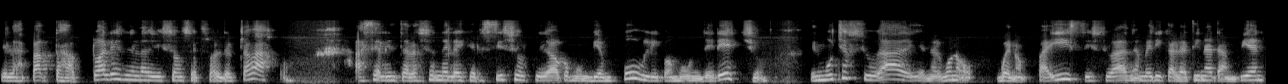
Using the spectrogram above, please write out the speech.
de las pautas actuales de la división sexual del trabajo, hacia la instalación del ejercicio del cuidado como un bien público, como un derecho. En muchas ciudades y en algunos bueno, países y ciudades de América Latina también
